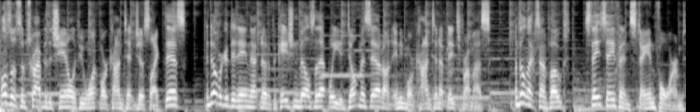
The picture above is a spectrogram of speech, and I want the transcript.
Also subscribe to the channel if you want more content just like this, and don't forget to ding that notification bell so that way you don't miss out on any more content updates from us. Until next time, folks, stay safe and stay informed.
